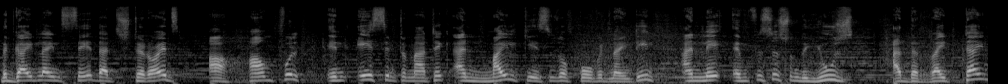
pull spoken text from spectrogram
The guidelines say that steroids are harmful in asymptomatic and mild cases of COVID-19 and lay emphasis on the use at the right time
